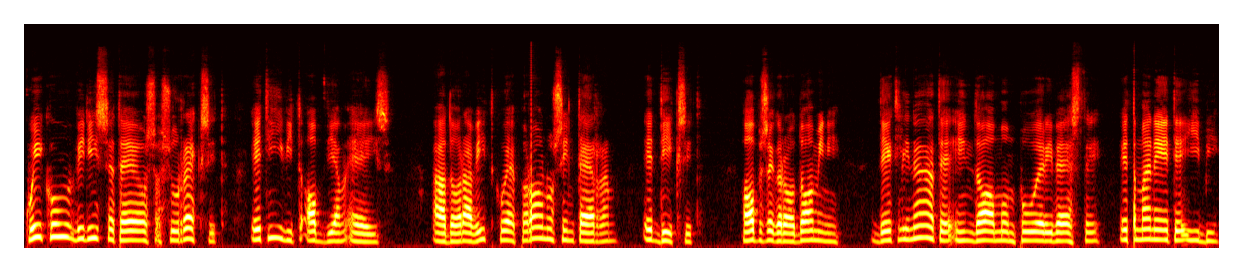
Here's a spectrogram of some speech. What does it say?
Quicum vidisset Theos surrexit, et ivit obviam eis, adoravitque pronus in terram, et dixit, obsegro Domini, declinate in domum pueri vestri, et manete ibi,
